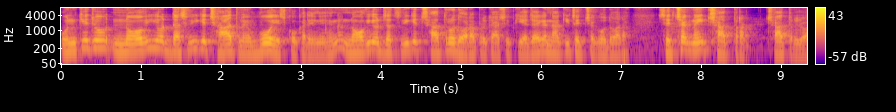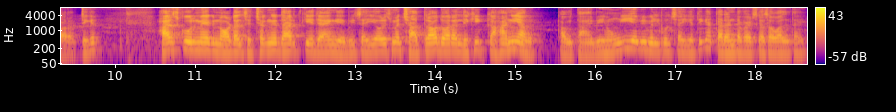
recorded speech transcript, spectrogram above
उनके जो नौवीं और दसवीं के छात्र हैं, वो इसको करेंगे, है ना? नौवीं और दसवीं के छात्रों द्वारा प्रकाशित किया जाएगा, ना कि शिक्षकों द्वारा। शिक्षक नहीं, छात्र छात्र द्वारा, ठीक है? हर स्कूल में एक नोडल शिक्षक निर्धारित किए जाएँगे, ये भी सही है, और इसमें छात्राओं द्वारा लिखी कहानियाँ, कविताएँ भी होंगी, ये भी बिल्कुल सही है, ठीक है? करंट अफेयर्स का सवाल था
